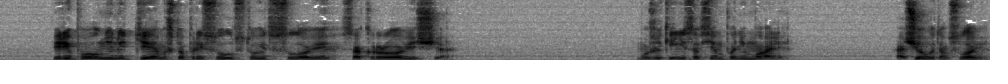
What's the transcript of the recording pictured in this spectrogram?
— «переполнены тем, что присутствует в слове «сокровища». Мужики не совсем понимали. «А что в этом слове?»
